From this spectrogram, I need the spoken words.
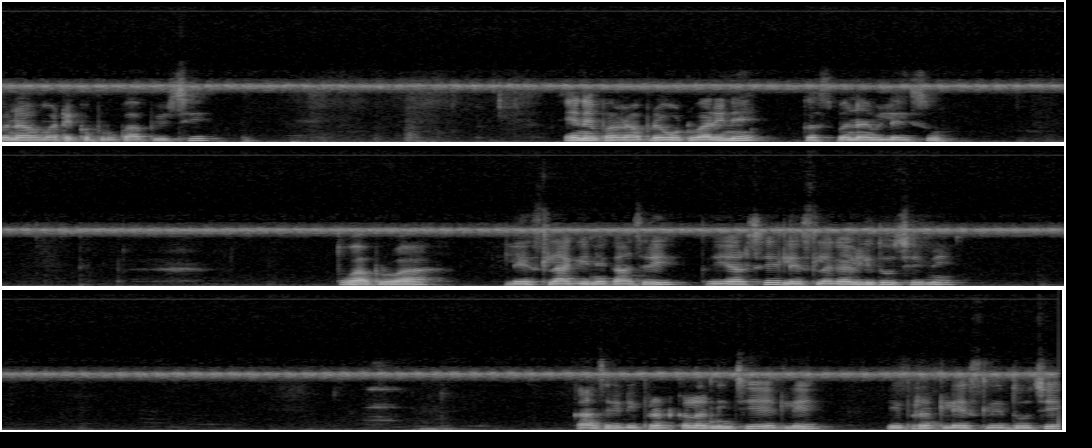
બનાવવા માટે કપડું કાપ્યું છે. એને પણ આપણે ઓટ વારીને કસ બનાવી લઈશું. તો આપણો આ લેસ લાગીને કાંચરી તૈયાર છે. લેસ લગાવી લીધો છે મેં. કાંચરી ડિફરન્ટ કલરની છે એટલે ડિફરન્ટ લેસ લીધો છે.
